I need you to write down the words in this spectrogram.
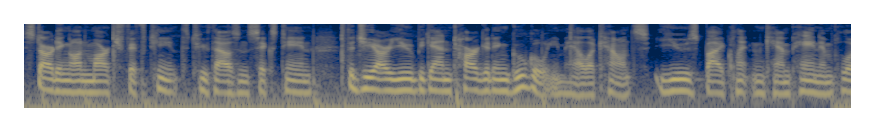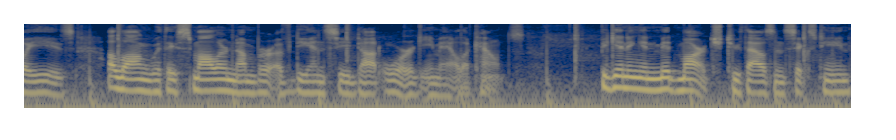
Starting on March 15, 2016, the GRU began targeting Google email accounts used by Clinton campaign employees, along with a smaller number of DNC.org email accounts. Beginning in mid March 2016,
